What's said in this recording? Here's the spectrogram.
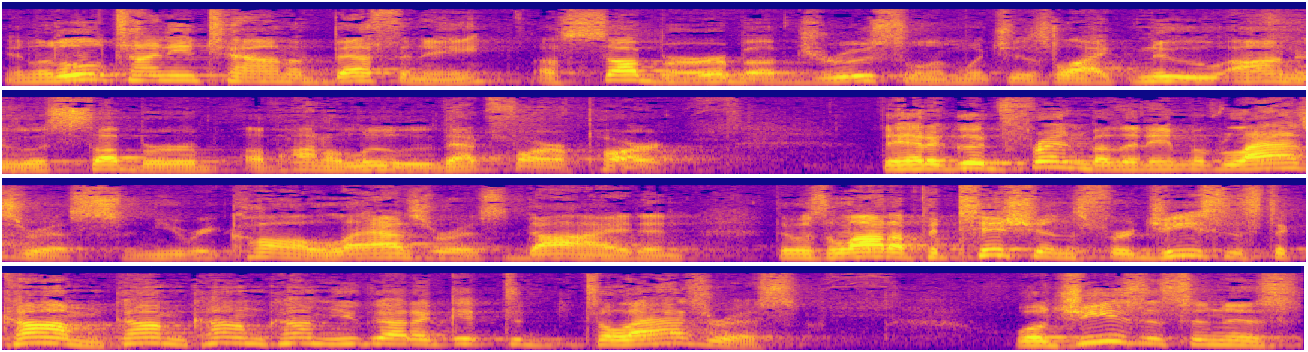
in a little tiny town of Bethany, a suburb of Jerusalem, which is like Nu'uanu, a suburb of Honolulu, that far apart, they had a good friend by the name of Lazarus. And you recall, Lazarus died, and there was a lot of petitions for Jesus to come, come, come, come, you got to get to Lazarus. Well, Jesus and his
